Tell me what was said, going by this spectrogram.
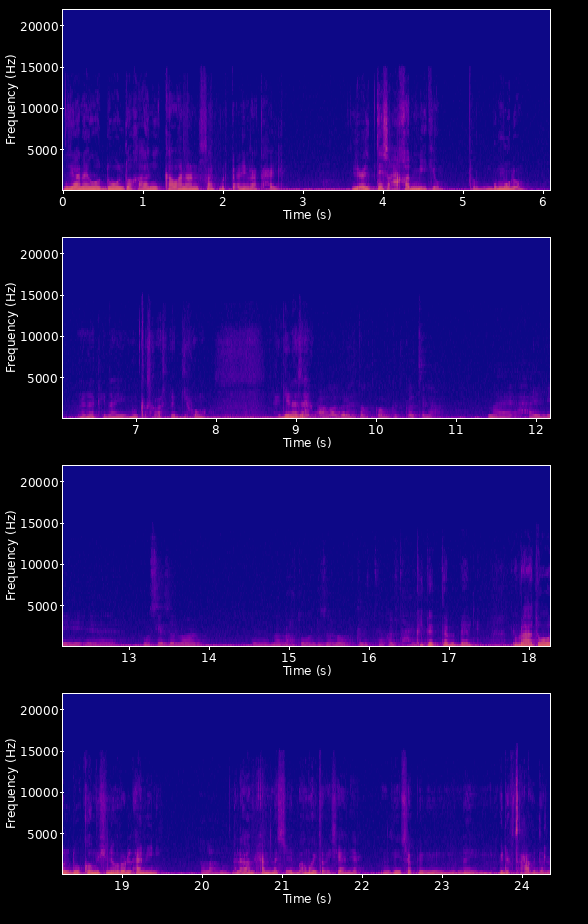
እዚኣ ናይ ወዲ ወልዶ ከዓኒ ካባና ንሳት ብርታዕ ነራ እቲ ሓይሊ ልዕሊ ተስዓ ካብ ሚእት እዮም ብምሉኦም ነቲ ናይ ምንቅስቃስ ደጊፎሞ ሕጂ ነዛ ኣብኣ በረህቲ ክትከውን ክትቀፅል ኢኻ ናይ ሓይሊ ሙሴ ዘለዋን مبرهت ولد زلون كلت خلت حي كلت تبدي مبرهت ولد وكوميشن ورو الأميني الأمين الأم محمد سعيد بأمه يطعي سياني يعني نزي سك ناي قدف صحاف دلو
